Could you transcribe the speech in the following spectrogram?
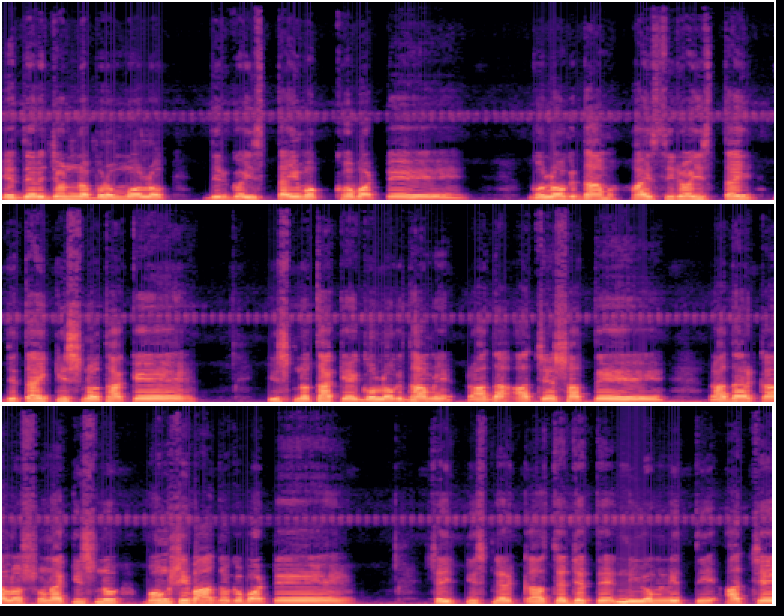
এদের জন্য ব্রহ্মলোক দীর্ঘ স্থায়ী মোক্ষ বটে। গোলকধাম হয় চিরস্থায়ী যেটাই কৃষ্ণ থাকে। কৃষ্ণ থাকে গোলকধামে রাধা আছে সাথে। রাধার কালো সোনা কৃষ্ণ বংশীবাদক বটে। সেই কৃষ্ণের কাছে যেতে নিয়ম নীতি আছে।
